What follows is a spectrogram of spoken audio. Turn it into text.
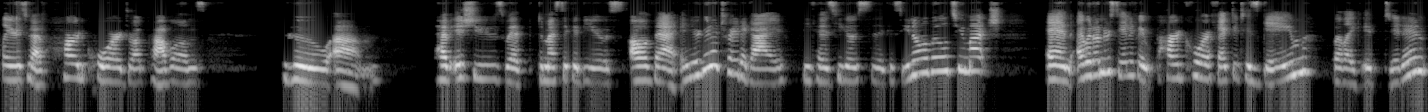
players who have hardcore drug problems who um, have issues with domestic abuse, all of that, and you're going to trade a guy because he goes to the casino a little too much. And I would understand if it hardcore affected his game, but like it didn't.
